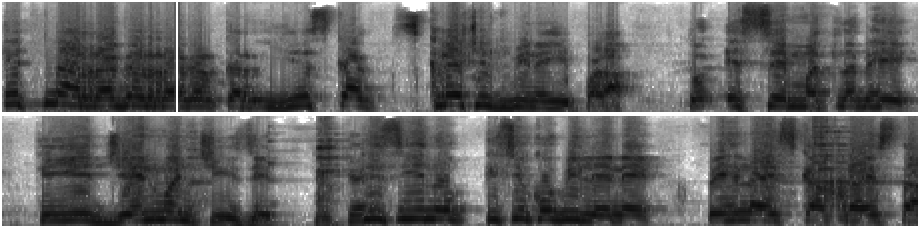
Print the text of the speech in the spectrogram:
इतना रगड़ रगड़ कर ये इसका स्क्रैचेज भी नहीं पड़ा। तो इससे मतलब है कि ये जेनवन चीज़ है। किसी ने किसी को भी लेने पहला इसका प्राइस था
